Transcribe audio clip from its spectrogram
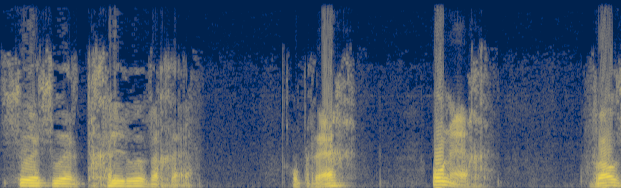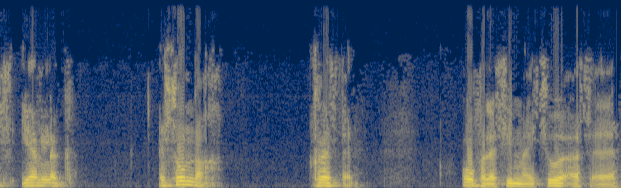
so soort gelowige opreg oneg vals eerlik 'n sondig Christen. Of hulle sien my so as 'n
